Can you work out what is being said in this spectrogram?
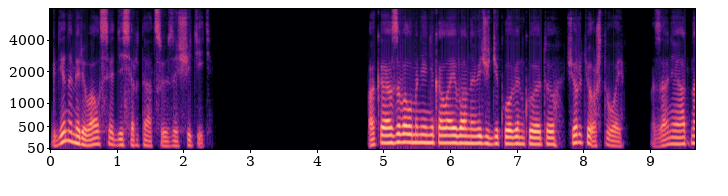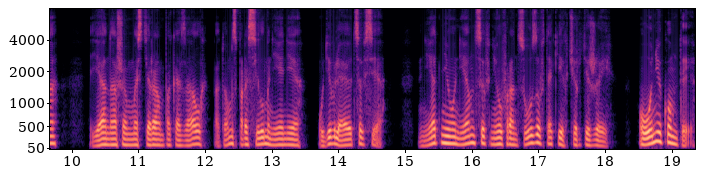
где намеревался диссертацию защитить. «Показывал мне Николай Иванович диковинку эту, чертеж твой. Занятно. Я нашим мастерам показал, потом спросил мнение. Удивляются все. Нет ни у немцев, ни у французов таких чертежей. Уникум ты.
